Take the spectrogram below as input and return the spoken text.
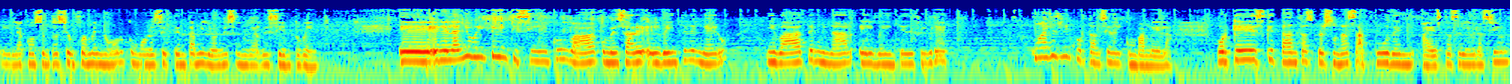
Eh, la concentración fue menor, como de 70 millones en lugar de 120. Eh, en el año 2025 va a comenzar el 20 de enero y va a terminar el 20 de febrero. ¿Cuál es la importancia del Kumbamela? ¿Por qué es que tantas personas acuden a esta celebración?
